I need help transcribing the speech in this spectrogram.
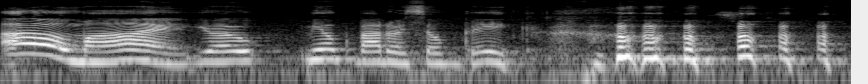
Oh my, your milk bottle is so big.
